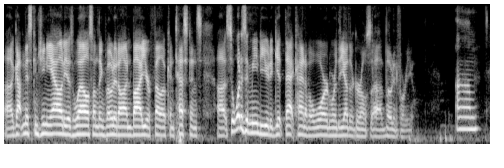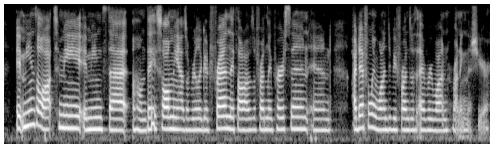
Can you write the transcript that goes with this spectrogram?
Uh, got Miss Congeniality as well, something voted on by your fellow contestants. Uh, so, what does it mean to you to get that kind of award where the other girls uh, voted for you? Um, it means a lot to me. It means that um, they saw me as a really good friend. They thought I was a friendly person, and I definitely wanted to be friends with everyone running this year.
